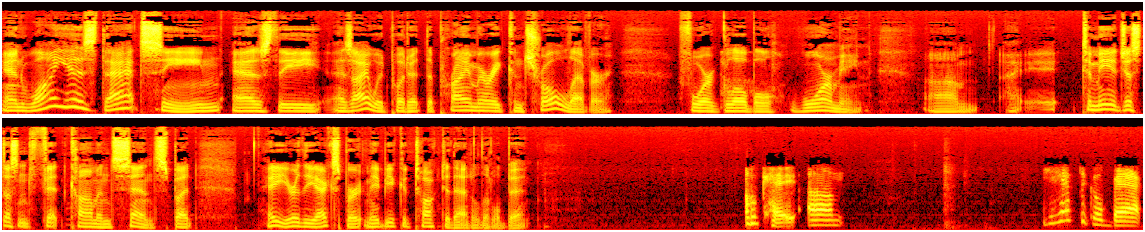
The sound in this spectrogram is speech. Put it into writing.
and why is that seen as the as I would put it the primary control lever for global warming? Um, I, to me, it just doesn't fit common sense. But hey, you're the expert. Maybe you could talk to that a little bit. Okay. Um, you have to go back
